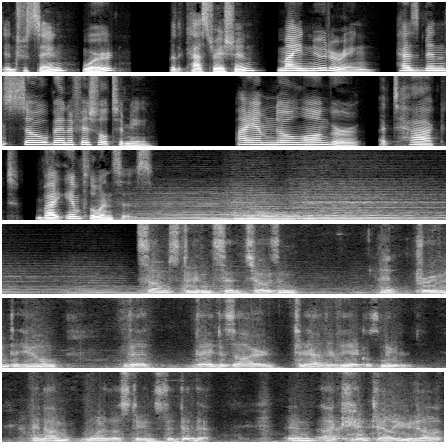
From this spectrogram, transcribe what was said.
interesting word for the castration, my neutering has been so beneficial to me. I am no longer attacked by influences. Some students had chosen, had proven to him that they desired to have their vehicles neutered. And I'm one of those students that did that. And I can't tell you how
